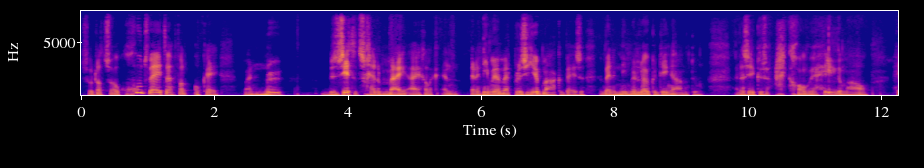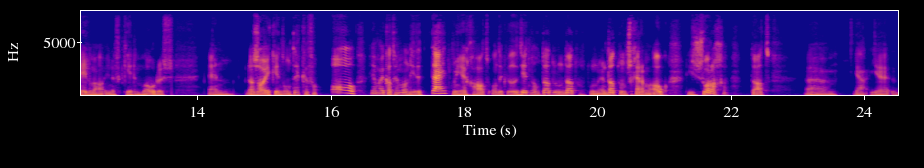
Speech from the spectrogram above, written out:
Zodat ze ook goed weten van oké, maar nu bezit het scherm mij eigenlijk en ben ik niet meer met plezier maken bezig en ben ik niet meer leuke dingen aan het doen. En dan zit ik dus eigenlijk gewoon weer helemaal, helemaal in de verkeerde modus. En dan zal je kind ontdekken van, oh, ja, maar ik had helemaal niet de tijd meer gehad, want ik wilde dit nog, dat doen, dat nog doen. En dat doen schermen ook, die zorgen dat, uh, ja, je,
